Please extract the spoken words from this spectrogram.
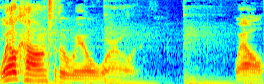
Welcome to the real world. Well,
